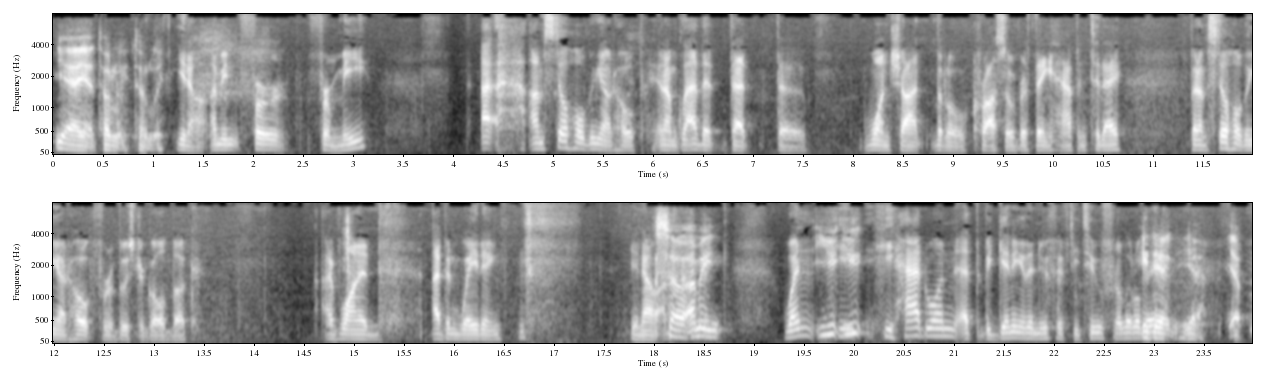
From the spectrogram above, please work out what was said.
Yeah, yeah, totally, totally. you know i mean for for me I, i'm still holding out hope and i'm glad that that the one shot little crossover thing happened today but i'm still holding out hope for a booster gold book i've wanted i've been waiting you know So, I mean, think. when you- he, you- he had one at the beginning of the new 52 for a little He bit did. Yeah. Yep.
